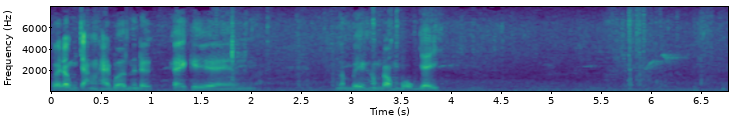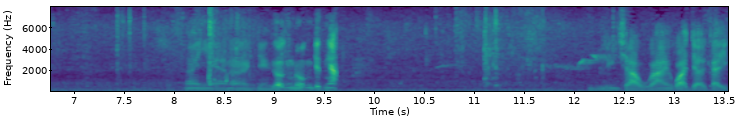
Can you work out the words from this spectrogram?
Phải đóng chặn hai bên mới được. Cái kia làm biến không đóng bột dây. Hai nhà nó gớt nướng chết ngắt. Vì sao ai quá trời cây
